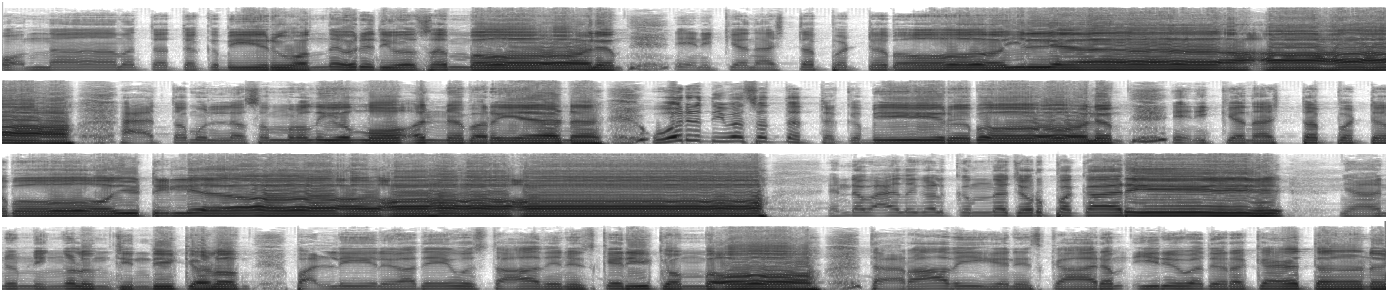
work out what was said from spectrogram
ഒന്നാമത്തെ തക്ബീർ ഒന്ന് ഒരു ദിവസം പോലും എനിക്ക് നഷ്ടപ്പെട്ടു പോയില്ല. ആത്തമുല്ല സമൃദ്ധിയുള്ളോ എന്ന് പറയാണ് ഒരു ദിവസത്തെ തക്ബീർ പോലും എനിക്ക് നഷ്ടപ്പെട്ടു പോയിട്ടില്ല. എന്റെ വയലുകൾക്കുന്ന ചെറുപ്പക്കാരെ ഞാനും നിങ്ങളും ചിന്തിക്കണം പള്ളിയിൽ അതേ ഉസ്താദ് നിസ്കരിക്കുമ്പോ തറാവീഹ നിസ്കാരം ഇരുപത് റക്കായത്താണ്.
